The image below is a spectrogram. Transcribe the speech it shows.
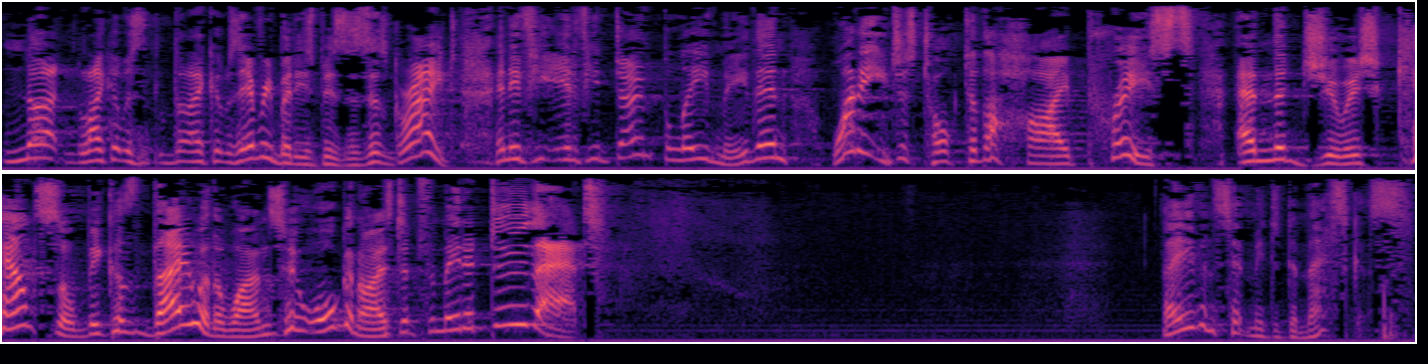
not, like it was, like it was everybody's business. It's great. And if you, if you don't believe me, then why don't you just talk to the high priests and the Jewish council, because they were the ones who organized it for me to do that. They even sent me to Damascus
